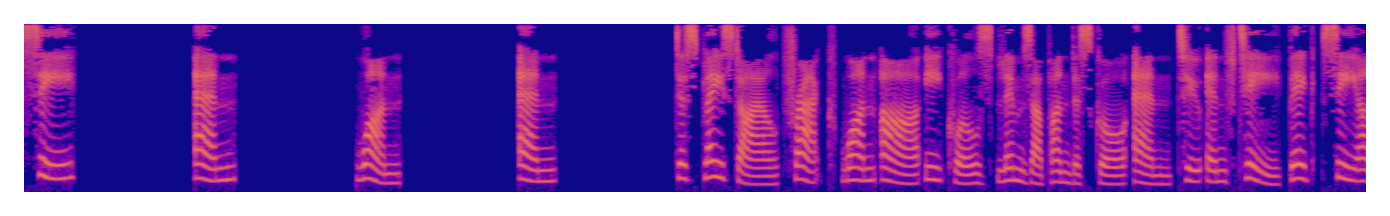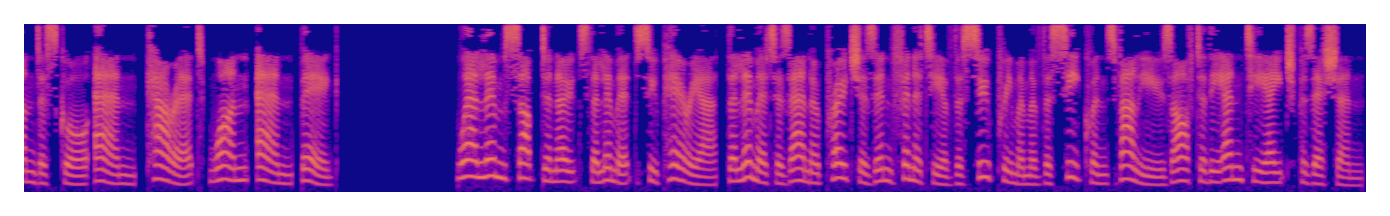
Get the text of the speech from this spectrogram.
c n 1 n display style frac 1 r equals lim sup underscore n to inf t big c underscore n caret 1 n big where lim sup denotes the limit superior, the limit as n approaches infinity of the supremum of the sequence values after the nth position.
